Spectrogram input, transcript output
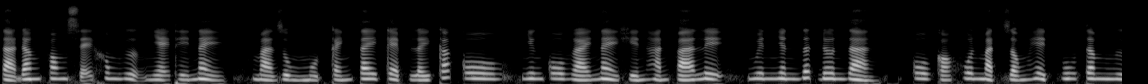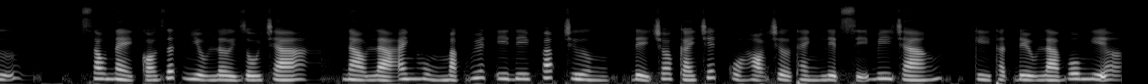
tả Đăng Phong sẽ không ngượng nhẹ thế này, mà dùng một cánh tay kẹp lấy các cô. Nhưng cô gái này khiến hắn phá lệ, nguyên nhân rất đơn giản. Cô có khuôn mặt giống hệt vu tâm ngữ. Sau này có rất nhiều lời dối trá. Nào là anh hùng mặc huyết y đi pháp trường, để cho cái chết của họ trở thành liệt sĩ bi tráng. Kỳ thật đều là vô nghĩa,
